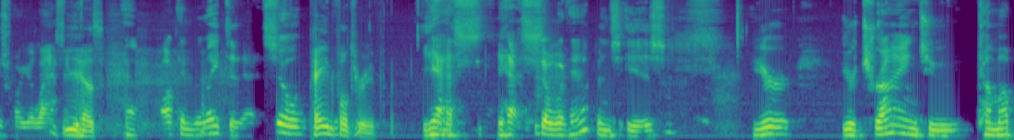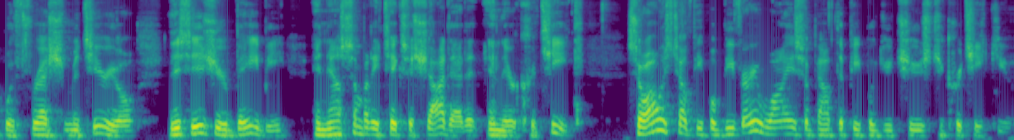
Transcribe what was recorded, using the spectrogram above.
Is why you're laughing. Yes, uh, I can relate to that. So painful truth. Yes, yes. So what happens is you're you're trying to come up with fresh material. This is your baby, and now somebody takes a shot at it in their critique so I always tell people be very wise about the people you choose to critique you.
